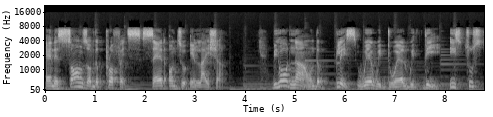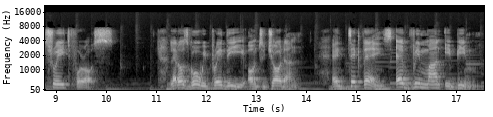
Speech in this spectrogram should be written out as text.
And the sons of the prophets said unto Elisha, Behold now the place where we dwell with thee is too strait for us. Let us go, we pray thee, unto Jordan, and take thence every man a beam,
